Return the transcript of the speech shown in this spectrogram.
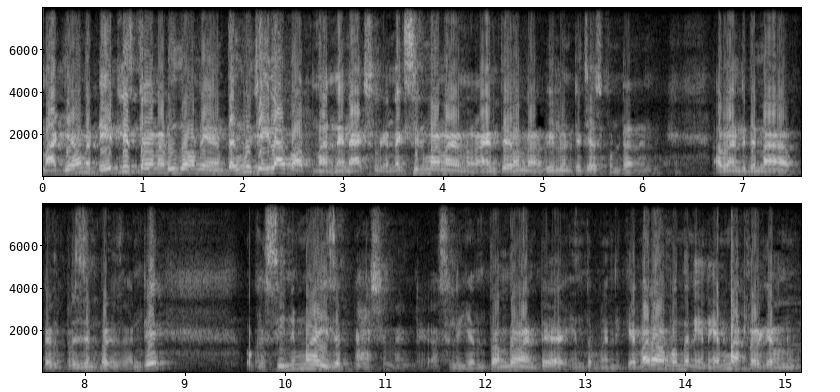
నాకేమైనా డేట్లు ఇస్తామని అడుగుదామని నేను దమ్ము చేయలేకపోతున్నాను. నేను యాక్చువల్గా నెక్స్ట్ సినిమా నేను ఆయనతో ఏమన్నా వీలుంటే చేసుకుంటానండి. అలాంటిది నా ప్రజెంట్ పరిస్థితి. అంటే ఒక సినిమా ఈజ్ ఎ ప్యాషన్ అండి. అసలు ఎంత అందం అంటే ఇంతమంది కెమెరా ముందు నేను ఏం మాట్లాడగలను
